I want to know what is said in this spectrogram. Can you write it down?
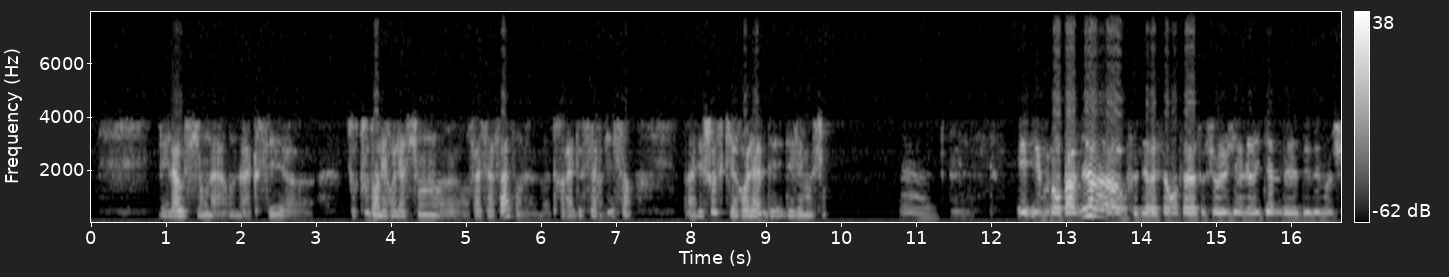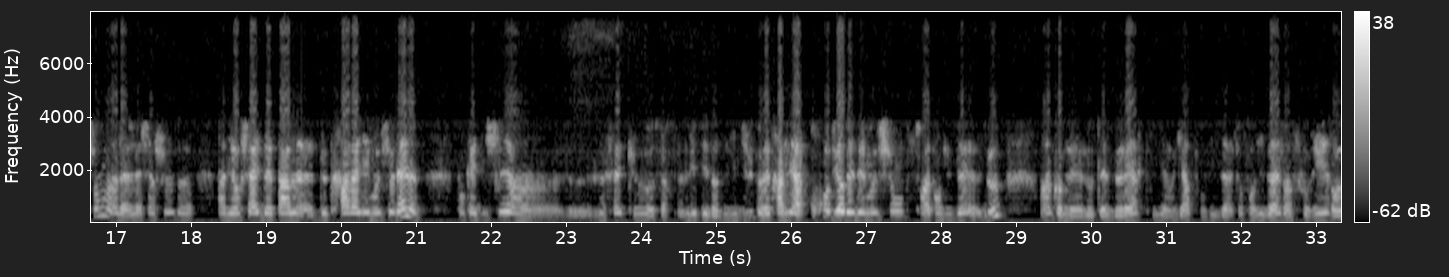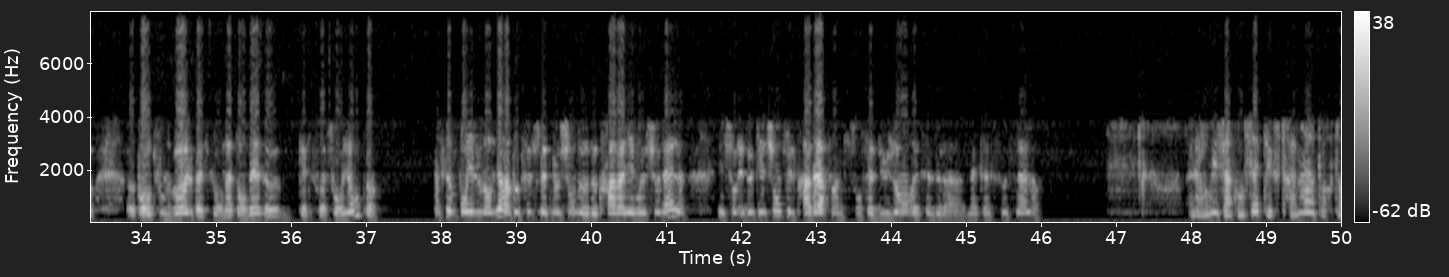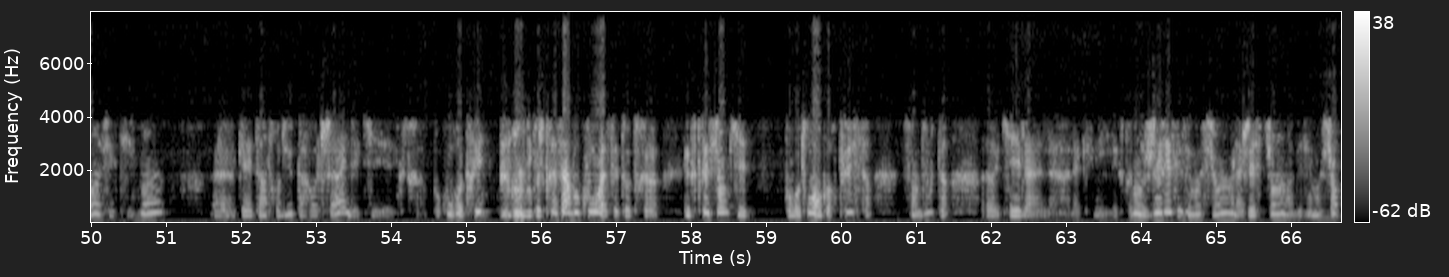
Et là aussi, on a, on a accès, euh, surtout dans les relations en face à face, dans le, travail de service, à des choses qui relèvent des, émotions. Mmh. Et, vous en parliez, hein, vous faisiez référence à la sociologie américaine des, émotions. Hein, la, la chercheuse Hardy Orscheid parle de travail émotionnel pour qualifier hein, le, fait que les, des individus peuvent être amenés à produire des émotions qui sont attendues d'eux, hein, comme l'hôtesse de l'air qui euh, garde son visage, sur son visage un sourire euh, pendant tout le vol parce qu'on attend d'elle euh, qu'elle soit souriante. Est-ce que vous pourriez nous en dire un peu plus sur cette notion de, travail émotionnel et sur les deux questions qu'il traverse, hein, qui sont celles du genre et celles de la, classe sociale? Alors oui, c'est un concept extrêmement important, effectivement, euh, qui a été introduit par Rothschild et qui est beaucoup repris, je préfère beaucoup à cette autre euh, expression qui est qu'on retrouve encore plus, sans doute, euh, qui est l'expression de gérer ses émotions, la gestion des émotions.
